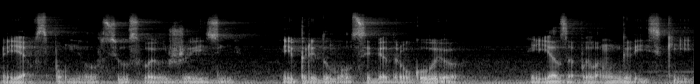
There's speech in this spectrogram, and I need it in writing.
Я вспомнил всю свою жизнь и придумал себе другую. Я забыл английский.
